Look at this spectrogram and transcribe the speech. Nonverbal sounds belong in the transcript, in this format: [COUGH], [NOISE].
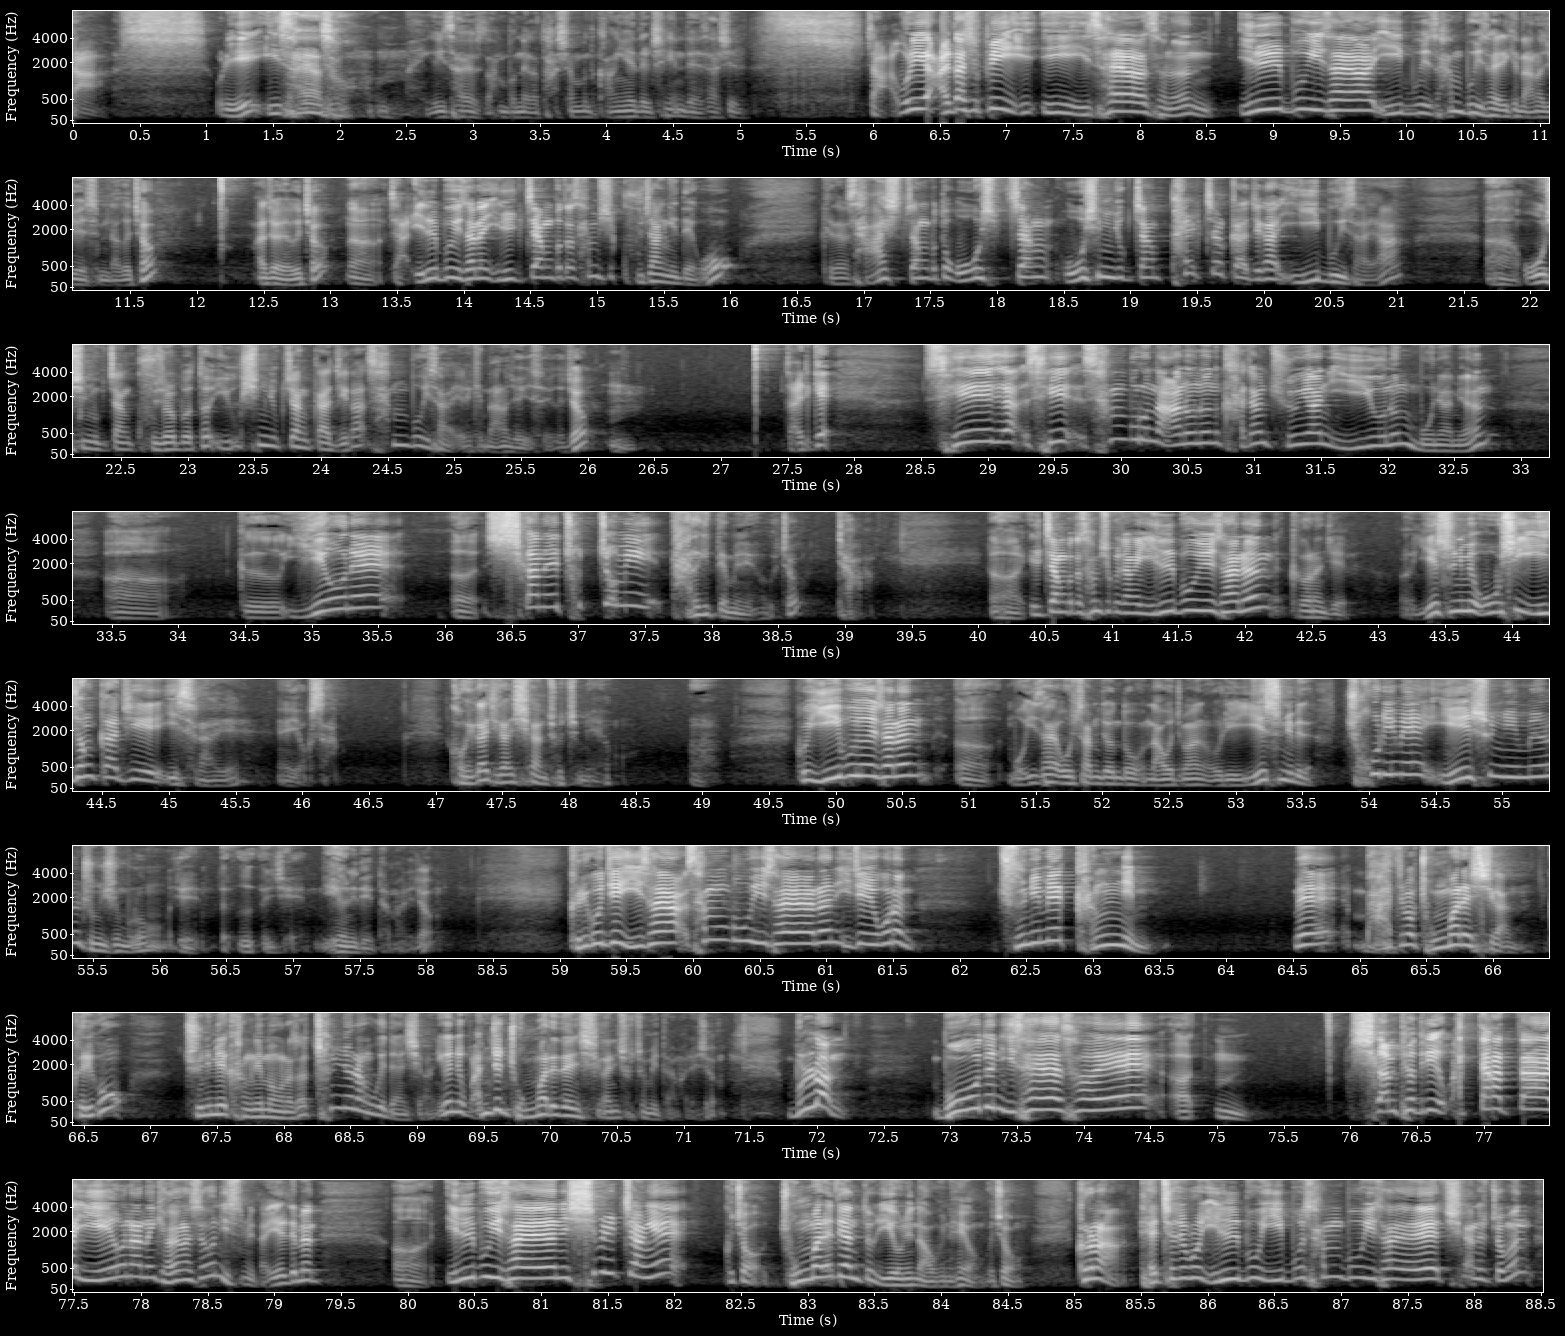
자, 우리 이사야서. 음, 이사야서 한번 내가 다시 한번 강의해야 될 책인데 사실. 자, 우리 알다시피 이, 이 이사야서는 1부 이사야, 2부 이사, 3부 이사야 이렇게 나눠져 있습니다. 그렇죠? 맞아요. 그렇죠? 어, 자, 1부 이사는 1장부터 39장이 되고 그다음에 40장부터 50장, 56장 8절까지가 2부 이사야. 어, 56장 9절부터 66장까지가 3부 이사 이렇게 나눠져 있어요. 그죠? 음. 자, 이렇게 세가 세 3부로 나누는 가장 중요한 이유는 뭐냐면 어, 그 예언의 어, 시간의 초점이 다르기 때문이에요. 그렇죠? 자. 어, 1장부터 39장의 일부 이사는 그거는 이제 예수님이 오시기 이전까지의 이스라엘의 역사. 거기가 지금 시간 초점이에요. 그 2부 예사는 어, 뭐 이사야 53전도 나오지만 우리 예수님의 초림의 예수님을 중심으로 이제, 이제 예언이 되어 있단 말이죠. 그리고 이제 이사야 3부 이사야는 이제 요거는 주님의 강림의 마지막 종말의 시간 그리고 주님의 강림하고 나서 천년왕국에 대한 시간. 이건 완전 종말에 대한 시간이 초점이 있단 말이죠. 물론 모든 이사야서의 어, 음, 시간표들이 왔다 갔다 예언하는 경향성은 있습니다. 예를 들면 어, 일부 이사야는 11장에 그죠 종말에 대한 또 예언이 나오긴 해요. 그죠 그러나 대체적으로 1부, 2부, 3부 이사야의 시간 초점은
